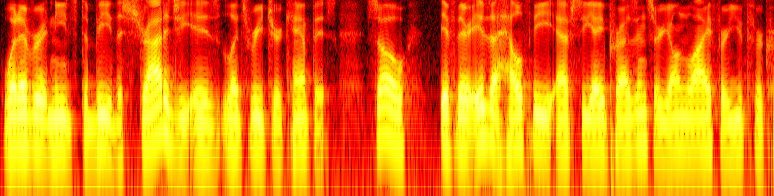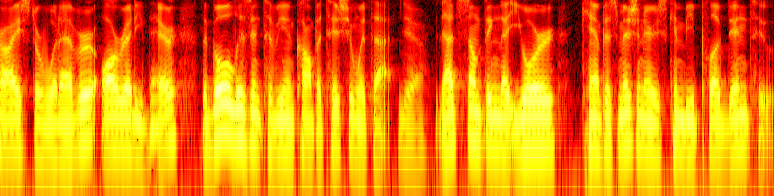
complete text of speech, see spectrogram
whatever it needs to be. The strategy is let's reach your campus. So if there is a healthy FCA presence or Young Life or Youth for Christ or whatever already there, the goal isn't to be in competition with that. Yeah. That's something that your campus missionaries can be plugged into.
